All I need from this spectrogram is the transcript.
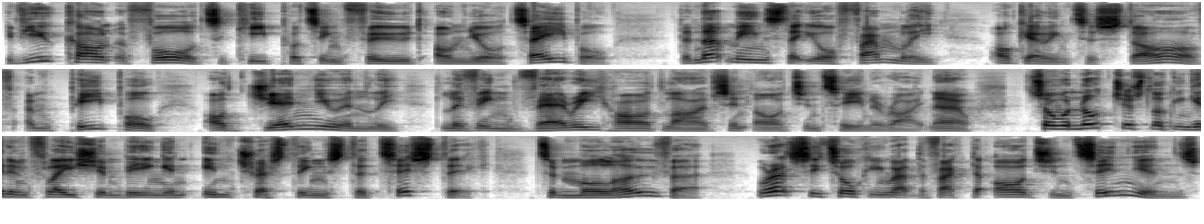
if you can't afford to keep putting food on your table, then that means that your family are going to starve. And people are genuinely living very hard lives in Argentina right now. So we're not just looking at inflation being an interesting statistic to mull over. We're actually talking about the fact that Argentinians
